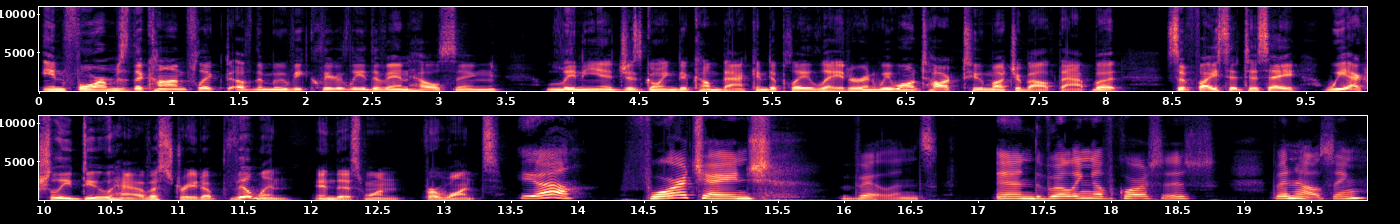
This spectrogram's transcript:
informs the conflict of the movie. Clearly, the Van Helsing lineage is going to come back into play later, and we won't talk too much about that, but suffice it to say, we actually do have a straight up villain in this one for once. Yeah. For a change, villains. And the villain, of course, is Van Helsing.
